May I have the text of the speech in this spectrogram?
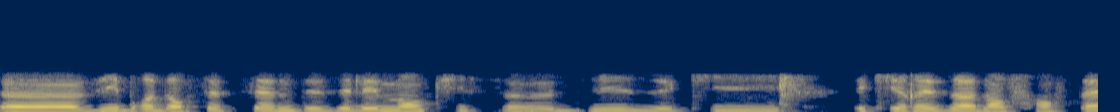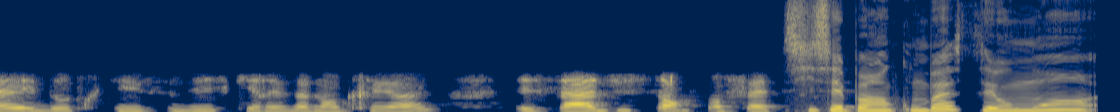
euh, vibre dans cette scène des éléments qui se disent et qui et qui résonnent en français et d'autres qui se disent qui résonnent en créole et ça a du sens en fait. Si c'est pas un combat, c'est au moins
